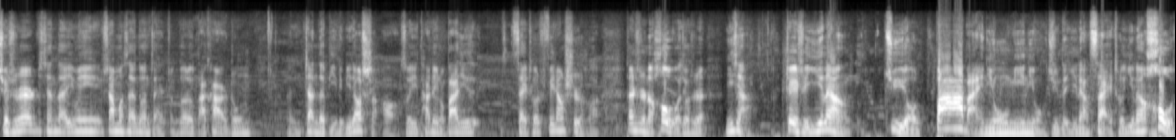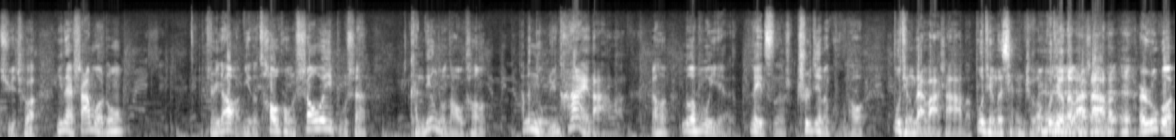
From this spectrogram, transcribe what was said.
确实，现在因为沙漠赛段在整个的达喀尔中，嗯，占的比例比较少，所以它这种八级赛车是非常适合。但是呢，后果就是，你想，这是一辆具有八百牛米扭矩的一辆赛车，一辆后驱车，你在沙漠中，只要你的操控稍微不慎，肯定就挠坑。它的扭矩太大了，然后勒布也为此吃尽了苦头，不停在挖沙子，不停的陷车，不停的挖沙子。而如果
